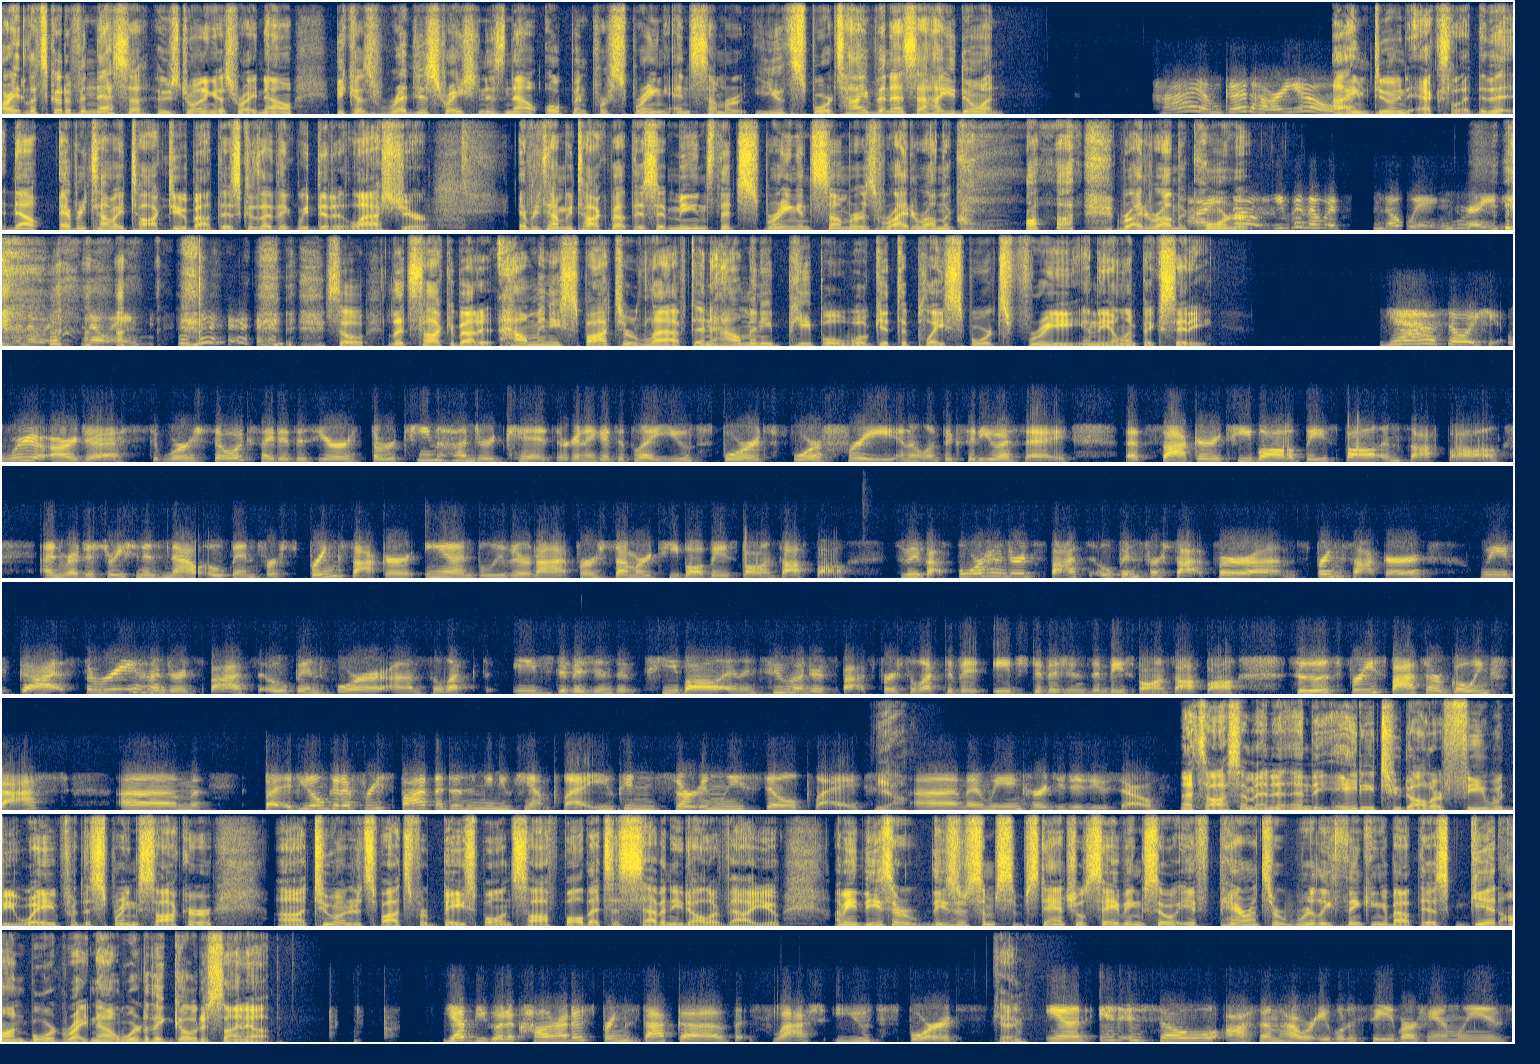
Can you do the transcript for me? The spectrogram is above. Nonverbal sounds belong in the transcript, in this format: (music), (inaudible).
All right, let's go to Vanessa, who's joining us right now, because registration is now open for spring and summer youth sports. Hi, Vanessa. How you doing? Hi, I'm good. How are you? I'm doing excellent. Now, every time I talk to you about this, because I think we did it last year, every time we talk about this, it means that spring and summer is right around the corner. (laughs) right around the corner. Know, even though it's snowing, right? Even though it's snowing. (laughs) so let's talk about it. How many spots are left, and how many people will get to play sports free in the Olympic City? Yeah, so we are just, we're so excited this year. 1,300 kids are going to get to play youth sports for free in Olympic City, USA. That's soccer, t ball, baseball, and softball. And registration is now open for spring soccer and, believe it or not, for summer t ball, baseball, and softball. So we've got 400 spots open for so- for um, spring soccer. We've got 300 spots open for um, select age divisions of t-ball, and then 200 spots for selective age divisions in baseball and softball. So those free spots are going fast. Um, but if you don't get a free spot, that doesn't mean you can't play. You can certainly still play. Yeah. Um, and we encourage you to do so. That's awesome. And and the eighty-two dollar fee would be waived for the spring soccer. Uh, 200 spots for baseball and softball. That's a $70 value. I mean, these are these are some substantial savings. So if parents are really thinking about this, get on board right now. Where do they go to sign up? Yep, you go to coloradosprings.gov slash youth sports Okay. And it is so awesome how we're able to save our families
